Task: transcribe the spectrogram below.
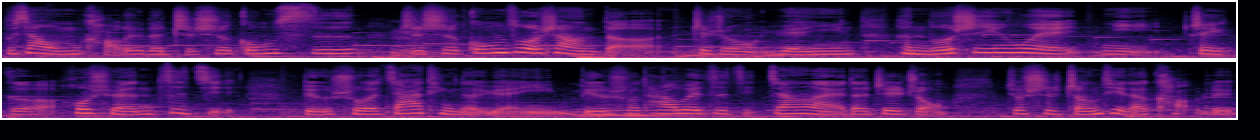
不像我们考虑的只是公司、只是工作上的这种原因，很多是因为你这个候选人自己，比如说家庭的原因，比如说他为自己将来的这种就是整体的考虑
